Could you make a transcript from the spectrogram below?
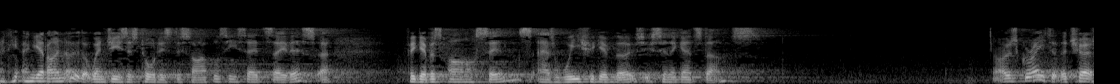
And yet, I know that when Jesus taught his disciples, he said, Say this, uh, forgive us our sins as we forgive those who sin against us. I was great at the church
